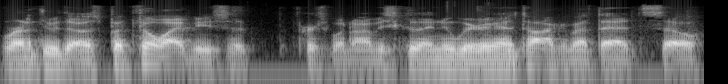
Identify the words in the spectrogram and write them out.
running through those. But Phil Ivey's the first one, obviously, because I knew we were going to talk about that. So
